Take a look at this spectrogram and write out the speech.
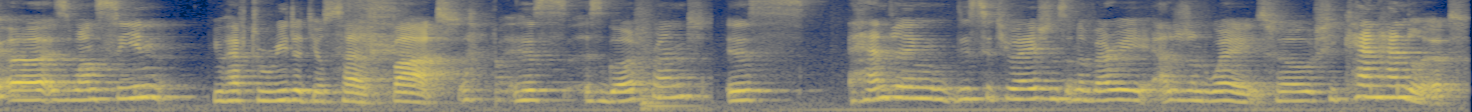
uh, is one scene. You have to read it yourself. But his his girlfriend is handling these situations in a very elegant way, so she can handle it.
